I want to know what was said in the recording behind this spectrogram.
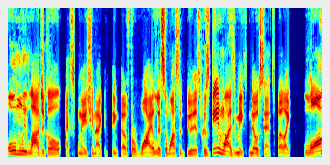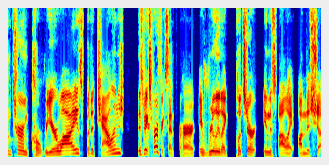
only logical explanation I can think of for why Alyssa wants to do this. Because game wise, it makes no sense. But like long term career wise for the challenge, this makes perfect sense for her. It really like puts her in the spotlight on this show.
